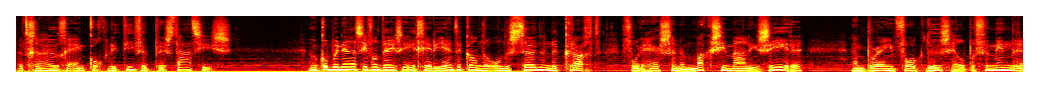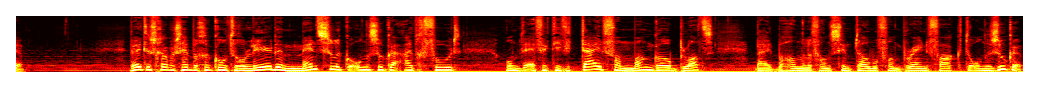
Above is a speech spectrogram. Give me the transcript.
het geheugen en cognitieve prestaties. Een combinatie van deze ingrediënten kan de ondersteunende kracht voor de hersenen maximaliseren en brain fog dus helpen verminderen. Wetenschappers hebben gecontroleerde menselijke onderzoeken uitgevoerd om de effectiviteit van mango-blad bij het behandelen van symptomen van brain fog te onderzoeken.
